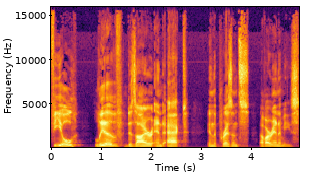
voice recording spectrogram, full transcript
feel, live, desire, and act in the presence of our enemies.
